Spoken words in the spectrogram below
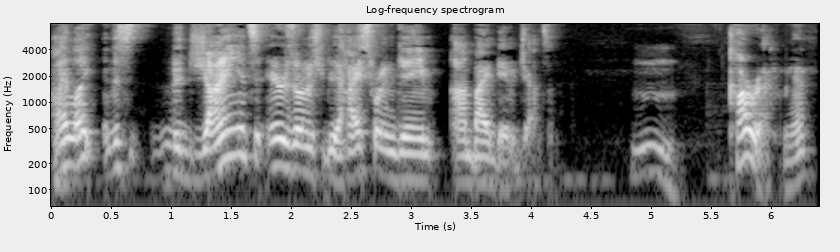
I like this. The Giants in Arizona should be a high scoring game. I'm buying David Johnson. Hmm. Car wreck, man.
